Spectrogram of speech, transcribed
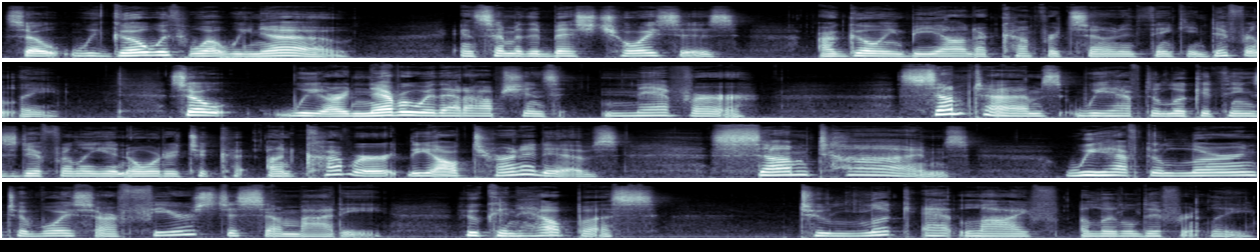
so we go with what we know, and some of the best choices are going beyond our comfort zone and thinking differently. So we are never without options, never. Sometimes we have to look at things differently in order to uncover the alternatives. Sometimes we have to learn to voice our fears to somebody who can help us to look at life a little differently.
